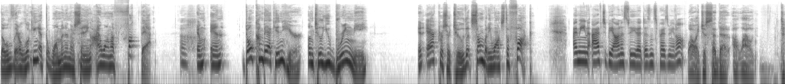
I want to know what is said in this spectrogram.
though they're looking at the woman and they're saying, "I want to fuck that," and and don't come back in here until you bring me an actress or two that somebody wants to fuck. I mean, I have to be honest with you, that doesn't surprise me at all. Wow, I just said that out loud.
